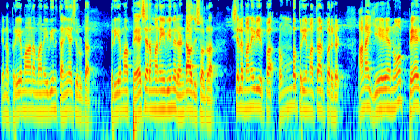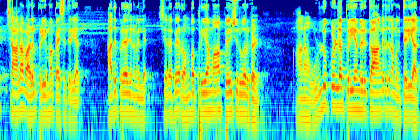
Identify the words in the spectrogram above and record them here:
என்ன பிரியமான மனைவின்னு தனியாக சொல்லிட்டார். பிரியமா பேசுற மனைவின்னு ரெண்டாவது சொல்றார். சில மனைவி இருப்பா ரொம்ப பிரியமா தான் இருப்பார்கள். ஆனா ஏனோ பேச்சால அவளுக்கு பிரியமா பேச தெரியாது. அது பிரயோஜனம் இல்லை சில பேர் ரொம்ப பிரியமா பேசுருவர்கள். ஆனா உள்ளுக்குள்ள பிரியம் இருக்காங்கிறது நமக்கு தெரியாது.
